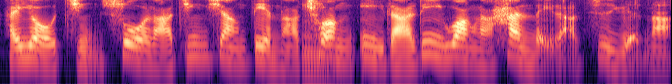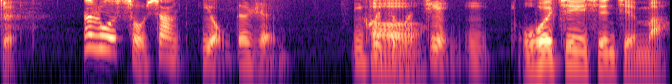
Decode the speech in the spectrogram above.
还有景硕啦、金相电啦、创意啦、力旺啦、汉磊啦、致远啦。对。那如果手上有的人，你会怎么建议？我会建议先减码，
